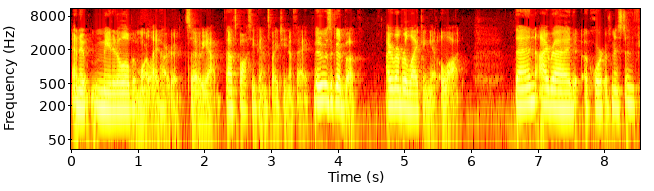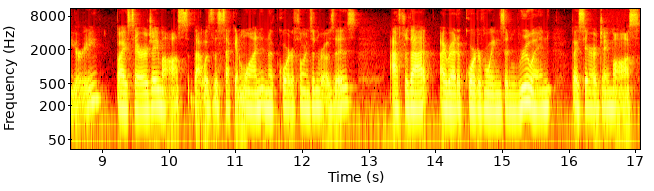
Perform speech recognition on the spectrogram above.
and it made it a little bit more lighthearted. So yeah, that's Bossypants by Tina Fey. But it was a good book. I remember liking it a lot. Then I read A Court of Mist and Fury by Sarah J. Maas. That was the second one in A Court of Thorns and Roses. After that, I read A Court of Wings and Ruin by Sarah J. Maas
